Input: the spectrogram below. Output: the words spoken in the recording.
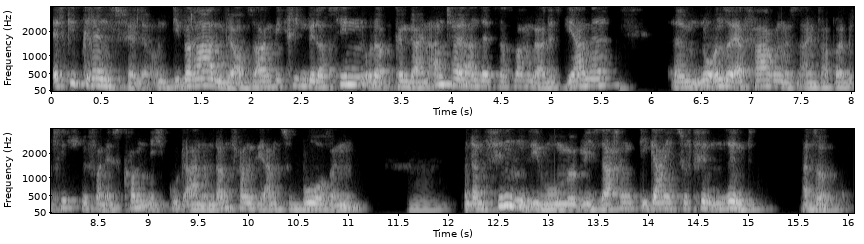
Es gibt Grenzfälle und die beraten wir auch, sagen, wie kriegen wir das hin oder können wir einen Anteil ansetzen, das machen wir alles gerne. Ähm, nur unsere Erfahrung ist einfach bei Betriebsprüfern, es kommt nicht gut an und dann fangen sie an zu bohren mhm. und dann finden sie womöglich Sachen, die gar nicht zu finden sind. Also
